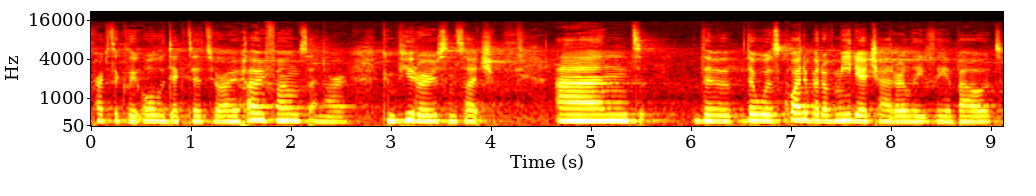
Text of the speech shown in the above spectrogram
practically all addicted to our iPhones and our computers and such. And the, there was quite a bit of media chatter lately about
